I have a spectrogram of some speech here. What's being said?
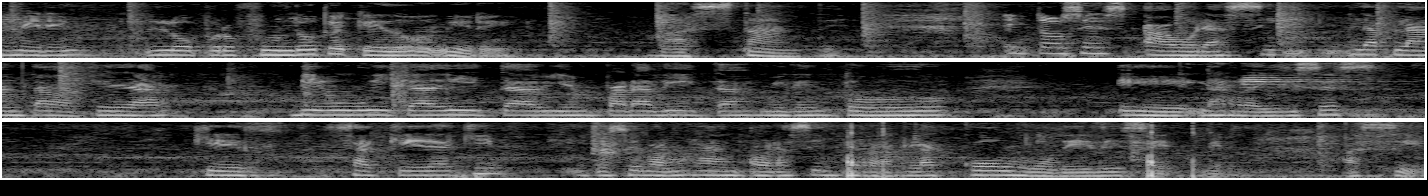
Miren lo profundo que quedó, miren, bastante. Entonces, ahora sí, la planta va a quedar bien ubicadita, bien paradita. Miren todo, eh, las raíces que saqué de aquí. Entonces, vamos a ahora sí enterrarla como debe ser. Miren, así.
